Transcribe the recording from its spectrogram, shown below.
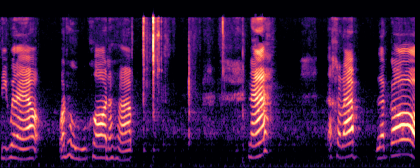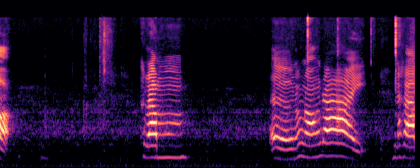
ติ๊กไปแล้วว่าถูกทุกข้อนะครับ นะนะครับ แล้วก็คลำเอ่อน้องๆได้นะครับ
